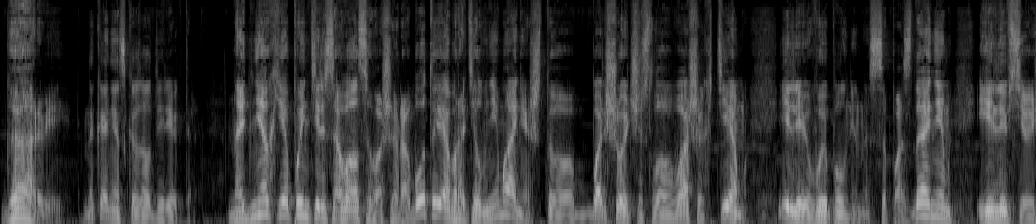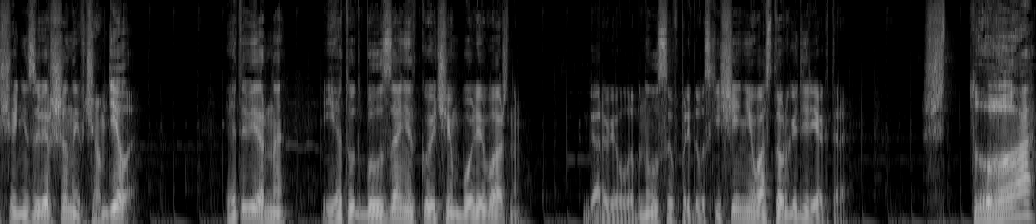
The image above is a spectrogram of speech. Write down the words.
«Гарви», — наконец сказал директор, — «на днях я поинтересовался вашей работой и обратил внимание, что большое число ваших тем или выполнены с опозданием, или все еще не завершены. В чем дело?» «Это верно. Я тут был занят кое-чем более важным». Гарви улыбнулся в предвосхищении восторга директора. «Что?»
